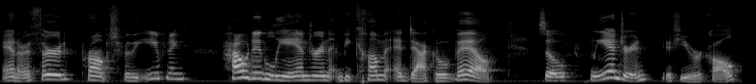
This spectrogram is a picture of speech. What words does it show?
And our third prompt for the evening How did Liandrin become a da'covale? So, Liandrin, if you recall,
